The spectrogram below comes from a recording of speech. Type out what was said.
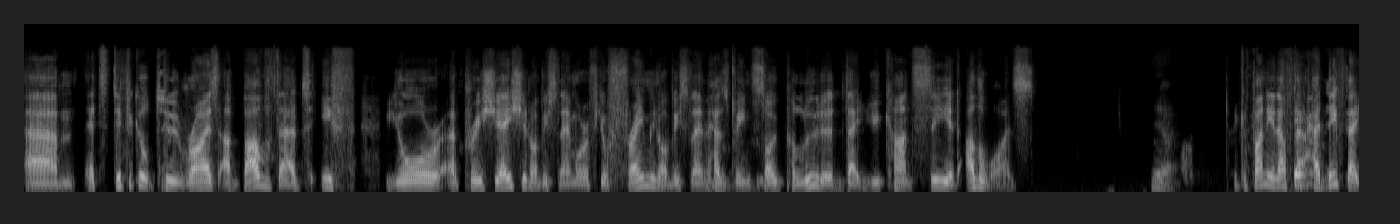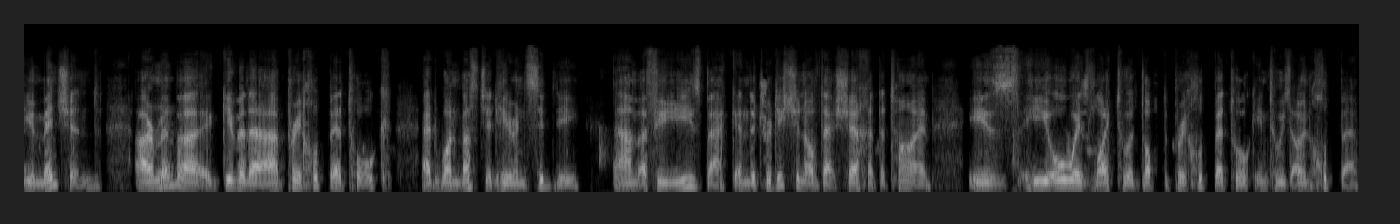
um, it's difficult to rise above that if your appreciation of Islam or if your framing of Islam has been so polluted that you can't see it otherwise. Yeah. Like, Funny enough, that hadith that you mentioned, I remember giving a, a pre-khutbah talk at one masjid here in Sydney um, a few years back, and the tradition of that sheikh at the time is he always liked to adopt the pre-khutbah talk into his own khutbah.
